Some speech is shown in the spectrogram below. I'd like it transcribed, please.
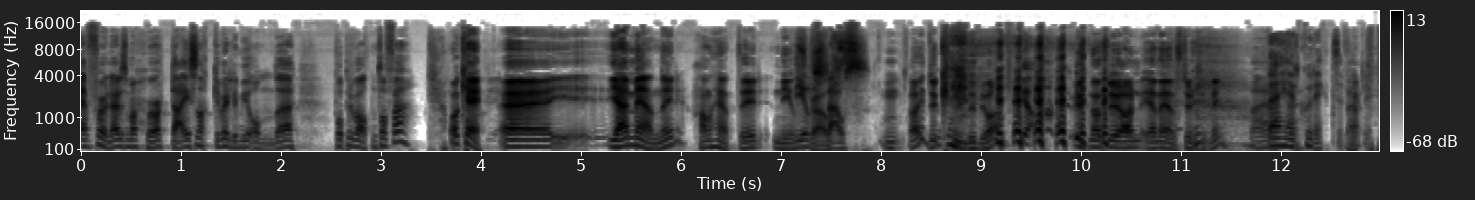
jeg føler jeg liksom har hørt deg snakke veldig mye om det på privaten, Toffe. Ok. eh, jeg mener han heter Neil, Neil Strauss. Strauss. Mm, oi, du kunne du òg? Ja. Uten at du har en eneste unnskyldning? Det er helt korrekt, selvfølgelig.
